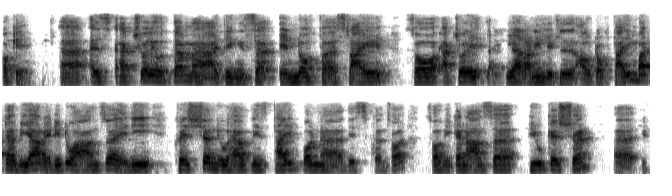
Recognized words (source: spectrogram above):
Okay, uh, actually Uttam, uh, I think it's the end of uh, slide. So actually, like we are running little out of time, but uh, we are ready to answer any question you have. Please type on uh, this console so we can answer few question if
